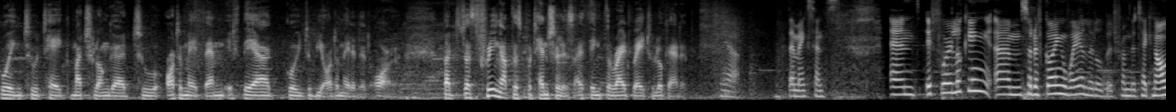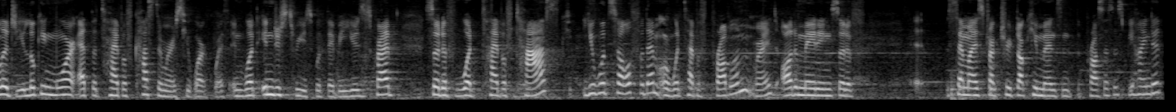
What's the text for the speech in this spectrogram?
going to take much longer to automate them if they are going to be automated at all. But just freeing up this potential is, I think, the right way to look at it. Yeah, that makes sense. And if we're looking, um, sort of going away a little bit from the technology, looking more at the type of customers you work with, in what industries would they be? You described sort of what type of task you would solve for them or what type of problem, right? Automating sort of uh, semi structured documents and the processes behind it.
